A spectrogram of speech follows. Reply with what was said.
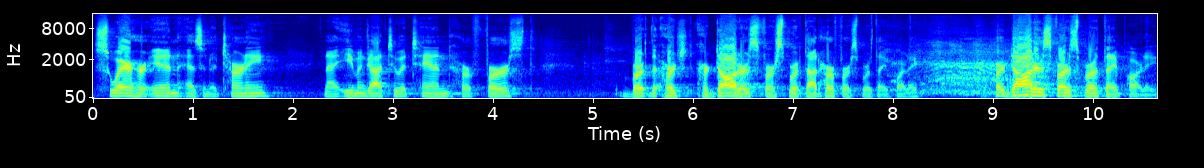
swear her in as an attorney, and I even got to attend her first, birth, her, her daughter's first, not her first birthday party, her daughter's first birthday party.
